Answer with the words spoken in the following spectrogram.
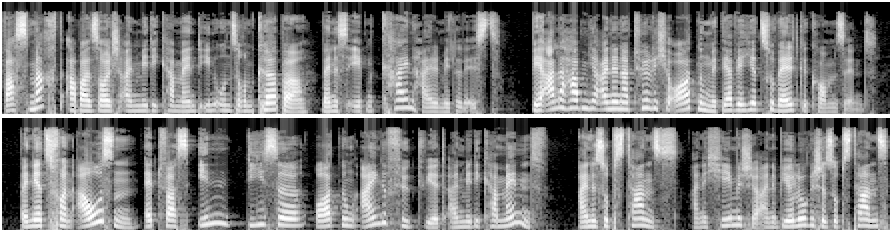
Was macht aber solch ein Medikament in unserem Körper, wenn es eben kein Heilmittel ist? Wir alle haben ja eine natürliche Ordnung, mit der wir hier zur Welt gekommen sind. Wenn jetzt von außen etwas in diese Ordnung eingefügt wird, ein Medikament, eine Substanz, eine chemische, eine biologische Substanz,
